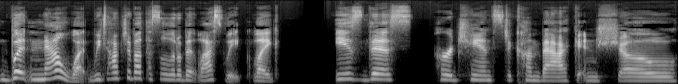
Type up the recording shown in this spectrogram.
but now what? We talked about this a little bit last week. Like is this her chance to come back and show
